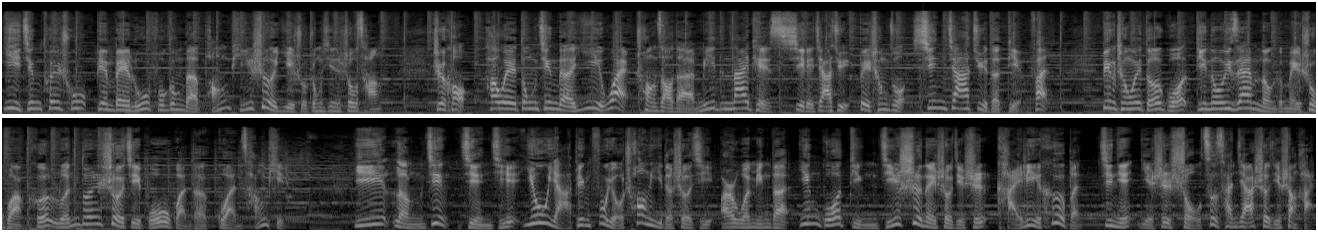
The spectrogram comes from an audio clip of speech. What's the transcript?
一经推出，便被卢浮宫的蓬皮社艺术中心收藏。之后，他为东京的意外创造的 Midnights 系列家具被称作新家具的典范。并成为德国 d i n o i s a m n o g 美术馆和伦敦设计博物馆的馆藏品。以冷静、简洁、优雅并富有创意的设计而闻名的英国顶级室内设计师凯利·赫本，今年也是首次参加设计上海。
